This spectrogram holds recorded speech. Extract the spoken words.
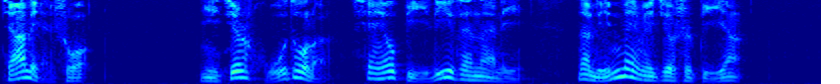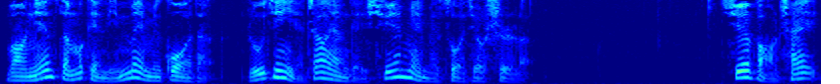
贾琏说：“你今儿糊涂了，现有比例在那里，那林妹妹就是比样。往年怎么给林妹妹过的，如今也照样给薛妹妹做就是了。”薛宝钗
